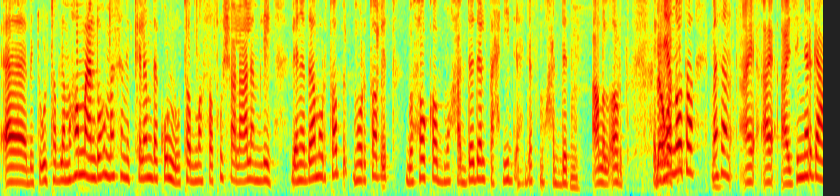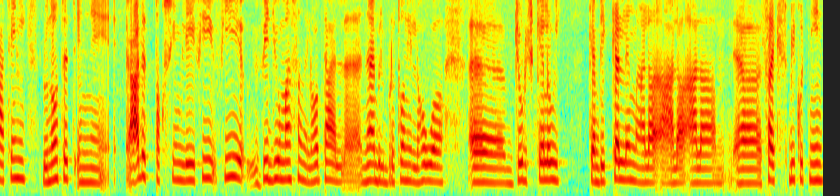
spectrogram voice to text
آه بتقول طب لما هم عندهم مثلا الكلام ده كله طب ما سطوش على العالم ليه؟ لأن ده مرتبط مرتبط بحقب محددة لتحديد أهداف محددة على الأرض. لكن هي النقطه مثلا عاي- عاي- عايزين نرجع تاني لنقطة إن إعادة التقسيم ليه؟ في في فيديو مثلا اللي هو بتاع النائب البريطاني اللي هو آه جورج كيلوي كان بيتكلم على على على آه سايكس بيكو 2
